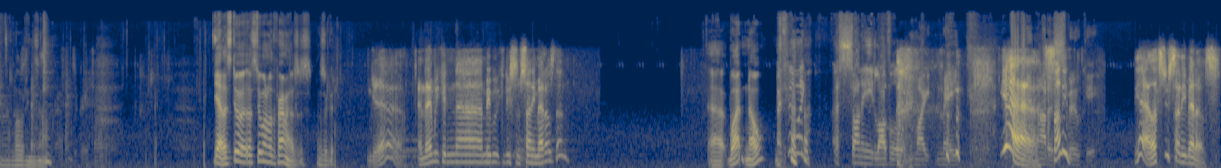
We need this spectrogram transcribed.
in the loading zone. Grafton's a great time. Yeah, let's do it. Let's do one of the farmhouses. Those are good. Yeah, and then we can uh, maybe we can do some Sunny Meadows then. Uh, what? No. I feel like a sunny level might make Yeah, not as Sunny. spooky. Yeah, let's do Sunny Meadows.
